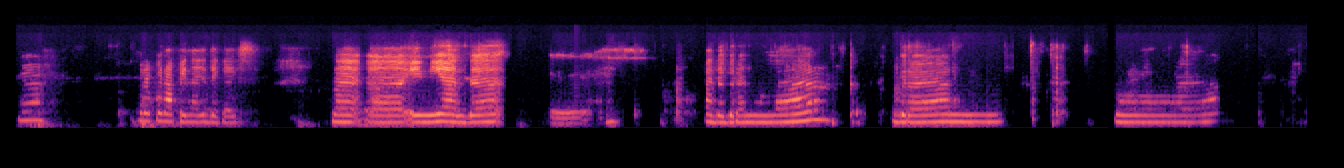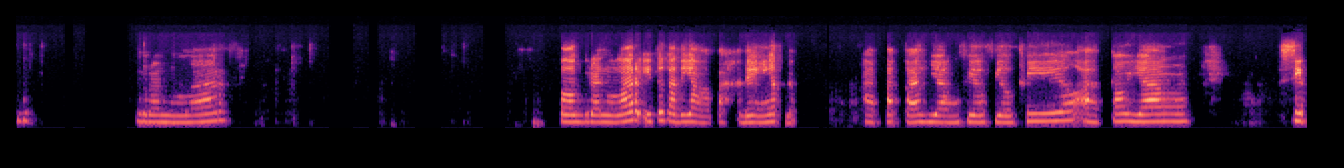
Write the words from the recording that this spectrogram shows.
Hmm, aku rapin aja deh guys. Nah, uh, ini ada uh, ada granular, granular, granular, Kalau granular itu tadi yang apa? Ada yang ingat nggak? Apakah yang feel feel feel atau yang sit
